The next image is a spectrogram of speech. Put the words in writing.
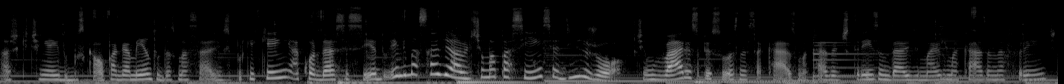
Acho que tinha ido buscar o pagamento das massagens, porque quem acordasse cedo, ele massageava. Ele tinha uma paciência de Jó. Tinham várias pessoas nessa casa, uma casa de três andares e mais uma casa na frente.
